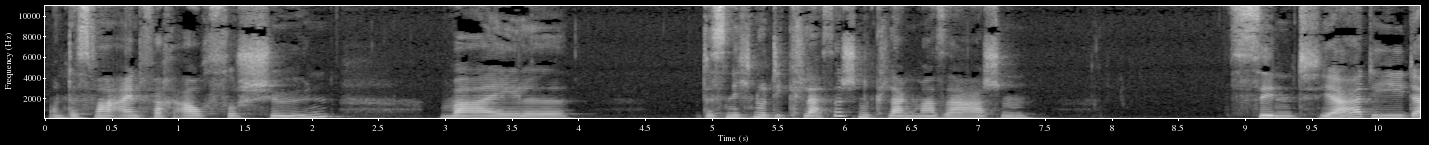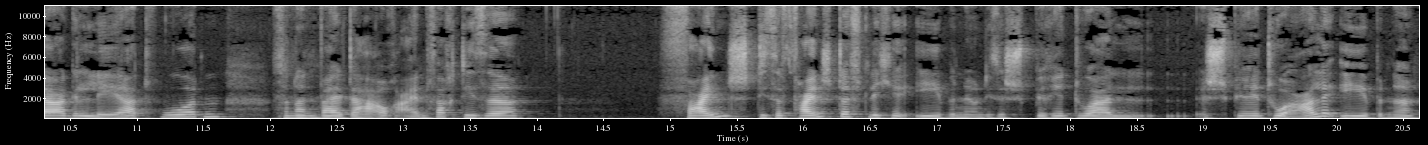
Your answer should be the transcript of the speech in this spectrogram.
Und das war einfach auch so schön, weil das nicht nur die klassischen Klangmassagen sind, ja, die da gelehrt wurden, sondern weil da auch einfach diese, Fein, diese feinstoffliche Ebene und diese spiritual, spirituelle Ebene,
